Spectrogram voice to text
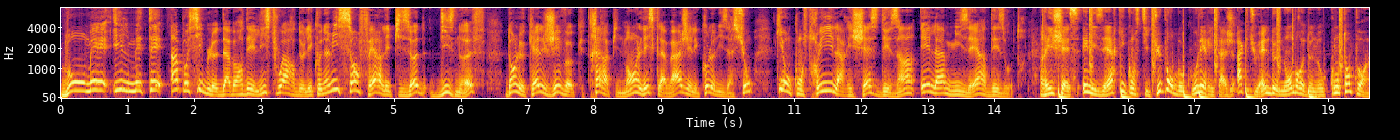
Bon, mais il m'était impossible d'aborder l'histoire de l'économie sans faire l'épisode 19, dans lequel j'évoque très rapidement l'esclavage et les colonisations qui ont construit la richesse des uns et la misère des autres richesse et misère qui constituent pour beaucoup l'héritage actuel de nombre de nos contemporains.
